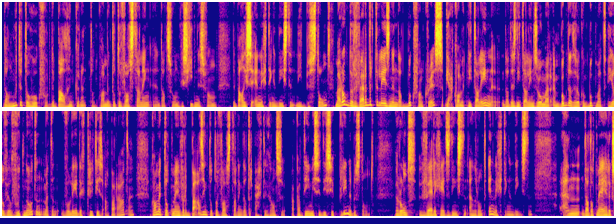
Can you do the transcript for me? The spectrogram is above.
dan moet het toch ook voor de Belgen kunnen. Dan kwam ik tot de vaststelling eh, dat zo'n geschiedenis van de Belgische inlichtingendiensten niet bestond. Maar ook door verder te lezen in dat boek van Chris, ja, kwam ik niet alleen, eh, dat is niet alleen zomaar een boek, dat is ook een boek met heel veel voetnoten, met een volledig kritisch apparaat, hè, kwam ik tot mijn verbazing tot de vaststelling dat er echt een ganse academische discipline bestond rond veiligheidsdiensten en rond inlichtingendiensten. En dat had mij eigenlijk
